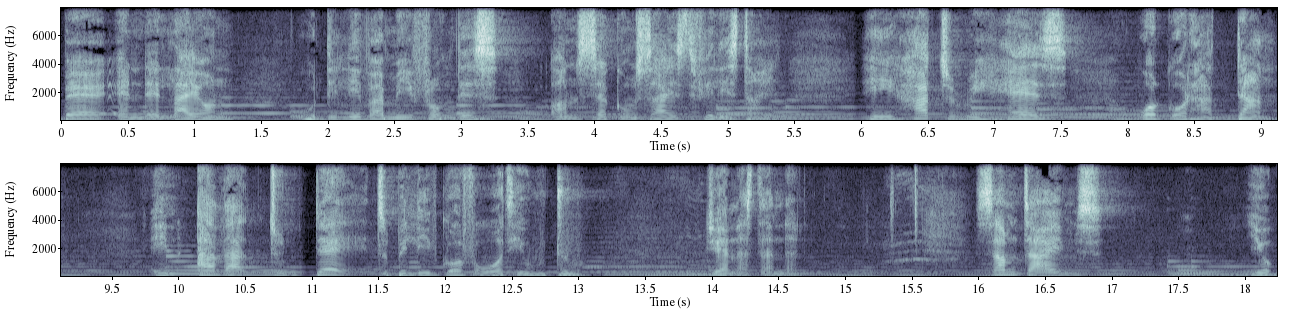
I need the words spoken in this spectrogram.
bear and the lion would deliver me from this uncircumcised Philistine. He had to rehearse what God had done in order to dare to believe God for what He would do. Do you understand that? Sometimes you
